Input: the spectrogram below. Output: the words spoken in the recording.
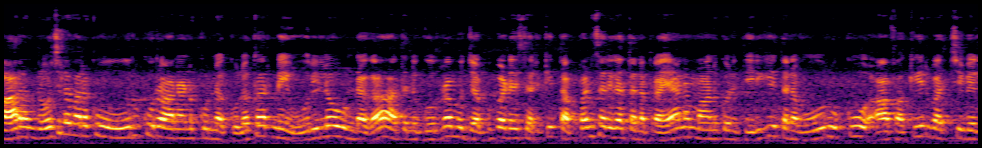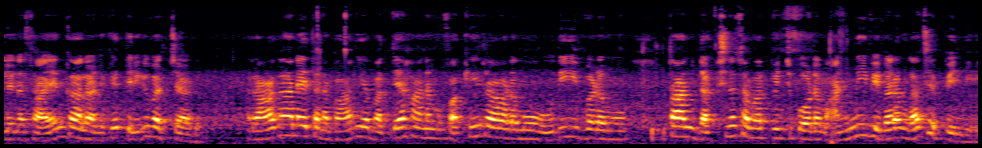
వారం రోజుల వరకు ఊరుకు రాననుకున్న కులకర్ణి ఊరిలో ఉండగా అతని గుర్రము జబ్బు పడేసరికి తప్పనిసరిగా తన ప్రయాణం మానుకొని తిరిగి తన ఊరుకు ఆ ఫకీర్ వచ్చి వెళ్ళిన సాయంకాలానికే తిరిగి వచ్చాడు. రాగానే తన భార్య మధ్యాహ్నము ఫకీర్ రావడము ఊది ఇవ్వడము తాను దక్షిణ సమర్పించుకోవడం అన్నీ వివరంగా చెప్పింది.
